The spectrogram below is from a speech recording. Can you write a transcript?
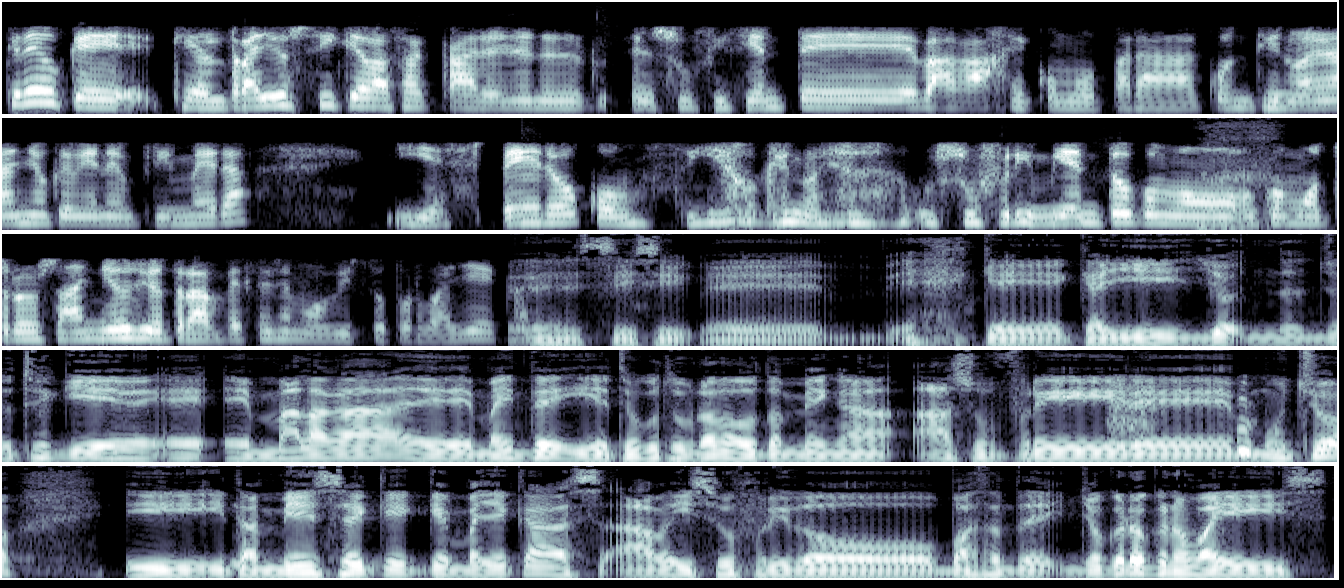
creo que, que el Rayo sí que va a sacar el, suficiente bagaje como para continuar el año que viene en primera y espero, confío que no haya un sufrimiento como, como otros años y otras veces hemos visto por Vallecas. Eh, sí, sí, eh, que, que, allí, yo, yo estoy aquí en, Málaga, eh, Maite, y estoy acostumbrado también a, a sufrir eh, mucho y, también sé que, que, en Vallecas habéis sufrido bastante. Yo creo que no vais,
